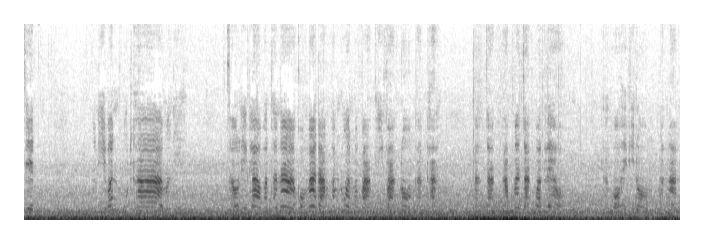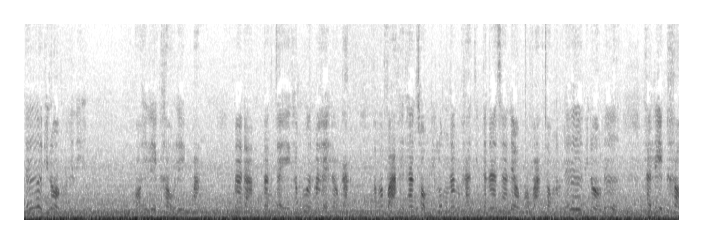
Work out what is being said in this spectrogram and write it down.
เจ็ดมือนี้วันพุธค่ะมือนี้จะเอาเลขเล่าพัฒนาของมาดามคำนวณมาฝากพี่ฝากน้องกันค่ะ หลังจากกลับมาจากวัดแล้วก็ขอให้พี่น้องมันหมานเด้อพี่น้องมือนี้ขอให้เลขเข้าเลขปัง มาดามตั้งใจคำนวณมาให้แล้วกะเอามาฝากให้ทางช่องในลงน้ำค่ะจินตนาชาแนลขอฝากช่องน้ำเด้อพี่น้องเด้อถ้าเลขเข้า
